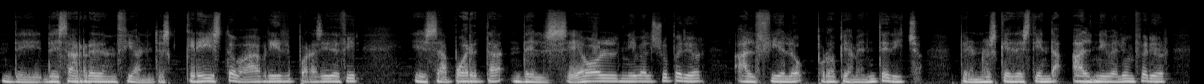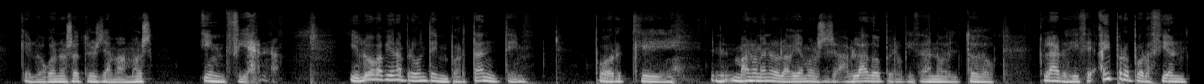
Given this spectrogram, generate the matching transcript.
de, de esa redención. Entonces Cristo va a abrir, por así decir, esa puerta del Seol nivel superior al cielo propiamente dicho. Pero no es que descienda al nivel inferior que luego nosotros llamamos infierno. Y luego había una pregunta importante, porque más o menos lo habíamos hablado, pero quizá no del todo claro. Dice, ¿hay proporción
